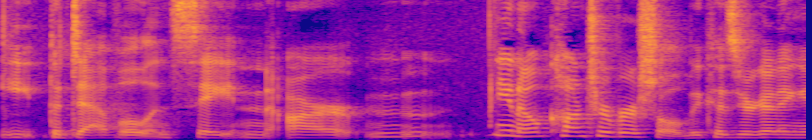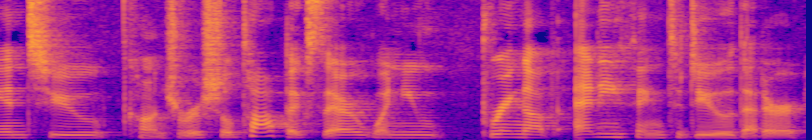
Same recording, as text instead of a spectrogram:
eat the devil and Satan are, mm, you know, controversial because you're getting into controversial topics there when you bring up anything to do that are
